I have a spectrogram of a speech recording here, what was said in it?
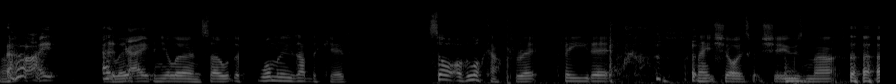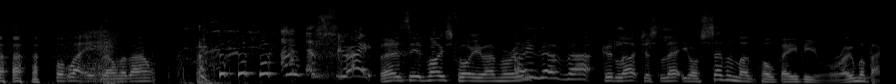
All Right? right. You live Okay. and you learn. So the woman who's had the kid, sort of look after it, feed it, make sure it's got shoes and that, but let it roam about. That's great. There's the advice for you, Anne Marie. I love that. Good luck. Just let your seven-month-old baby roam about.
